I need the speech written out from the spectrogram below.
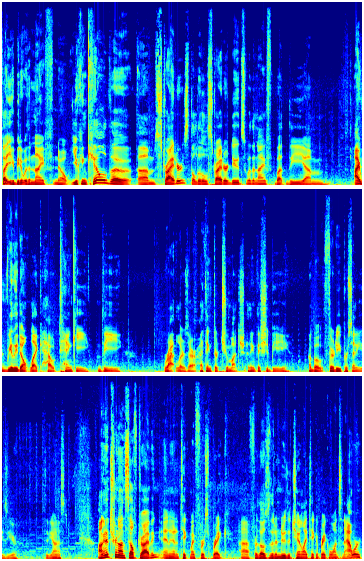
Thought you could beat it with a knife. No, you can kill the um, striders, the little strider dudes with a knife, but the um, I really don't like how tanky the rattlers are. I think they're too much. I think they should be about 30% easier, to be honest. I'm going to turn on self-driving and I'm going to take my first break. Uh, for those that are new to the channel, I take a break once an hour.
